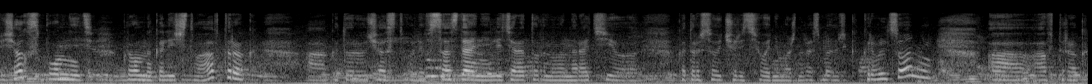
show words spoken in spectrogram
вещах, вспомнить огромное количество авторок, а, которые участвовали в создании литературного нарратива, который, в свою очередь, сегодня можно рассматривать как революционный, а, авторок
